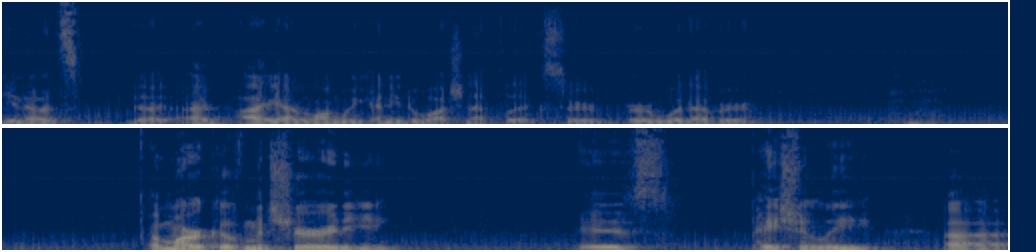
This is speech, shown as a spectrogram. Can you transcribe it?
you know, it's I, I have a long week. I need to watch Netflix or or whatever. A mark of maturity is patiently uh,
